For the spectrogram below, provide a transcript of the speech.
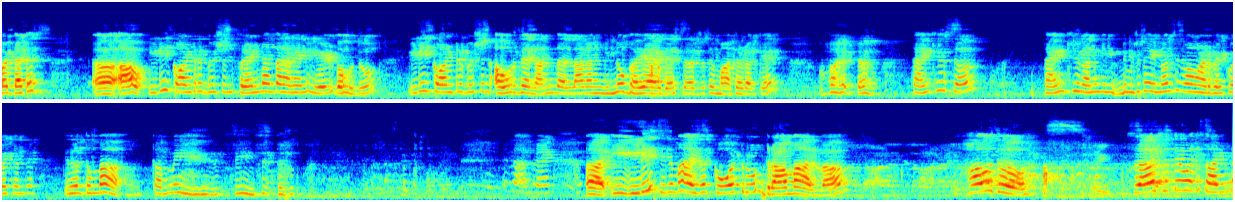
but that is ಆ ಇಡೀ ಕಾಂಟ್ರಿಬ್ಯೂಷನ್ ಫ್ರೆಂಡ್ ಅಂತ ನಾನೇನು ಹೇಳಬಹುದು, ಇಡೀ ಕಾಂಟ್ರಿಬ್ಯೂಷನ್ ಅವ್ರದ್ದೇ ನಂದಲ್ಲ ನನಗೆ ಇನ್ನೂ ಭಯ ಇದೆ ಸರ್ ಜೊತೆ ಮಾತಾಡೋಕ್ಕೆ. But thank you sir thank you ನನಗೆ ನಿಮ್ಮ ಜೊತೆ ಇನ್ನೊಂದು ಸಿನಿಮಾ ಮಾಡಬೇಕು, ಯಾಕಂದರೆ ಇದರಲ್ಲಿ ತುಂಬ ಕಮ್ಮಿ ಸೀನ್ಸ್ ಇತ್ತು. ಅಂದರೆ ಈ ಇಡೀ cinema is a court room drama ಅಲ್ವಾ? ಹೌದು. ಸರ್, ಜೊತೆ ಒಂದು ಸಣ್ಣ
